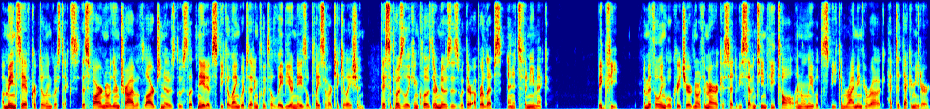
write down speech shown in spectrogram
A mainstay of cryptolinguistics, this far northern tribe of large-nosed, loose-lipped natives speak a language that includes a labio-nasal place of articulation. They supposedly can close their noses with their upper lips, and it's phonemic. Big feet. A mytholingual creature of North America said to be 17 feet tall and only able to speak in rhyming heroic heptadecameter.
